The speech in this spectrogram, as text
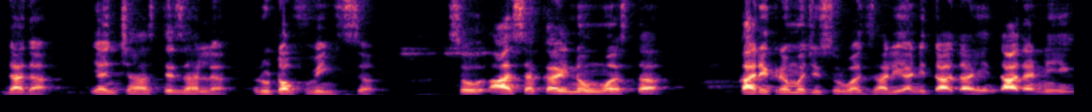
दादा यांच्या हस्ते झालं रूट ऑफ विंग्सचं सो आज सकाळी नऊ वाजता कार्यक्रमाची सुरुवात झाली आणि दादा ही दादांनी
